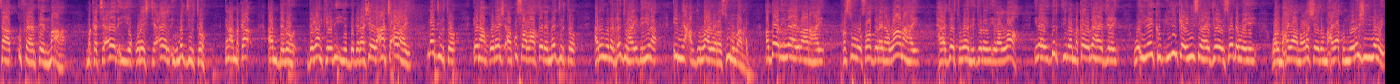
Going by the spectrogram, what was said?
saaad u fahamteen ma aha. Maka jaceyl iyo quraysh jaceyl iguma jirto. Inaan maka aan dego degaankeedii iyo deganaashaheeda aan jecelahay ma jirto. Inaan quraysh aan ku soo laabtayna ma jirto. Aniguna rajul haydhihina inii cabdullaahi wa rasuulu baanahay. Addoon ilaahay baanahay rasuuluu soo dirayna waanahay haajartu waan hijrooday ila allah. Ilaahay dartii baan maka oga haajiray. Wa ilaykum idinkaa idiin soo haajiray oo isoo dhoweeyey. Walmaxyaa nolosheedu maxyaakum noloshiidina wey.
